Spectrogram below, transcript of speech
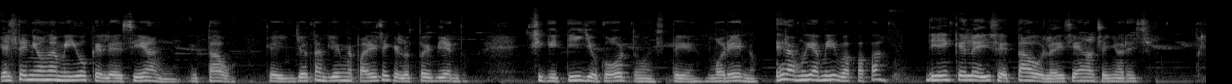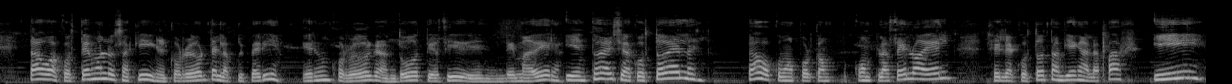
Él tenía un amigo que le decían Tavo que yo también me parece que lo estoy viendo. Chiquitillo, gordo, este, moreno. Era muy amigo a papá. Dicen que le dice Tao, le decían al señor ese. Tao, acostémoslos aquí en el corredor de la pulpería. Era un corredor grandote, así de, madera. Y entonces se acostó él, Tao, como por complacerlo a él, se le acostó también a la par. Y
